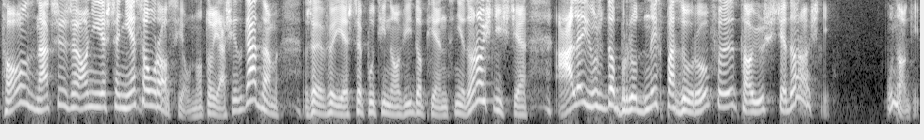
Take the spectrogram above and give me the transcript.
to znaczy, że oni jeszcze nie są Rosją. No to ja się zgadzam, że wy jeszcze Putinowi do pięt nie dorośliście, ale już do brudnych pazurów y, to jużście dorośli. U nogi.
